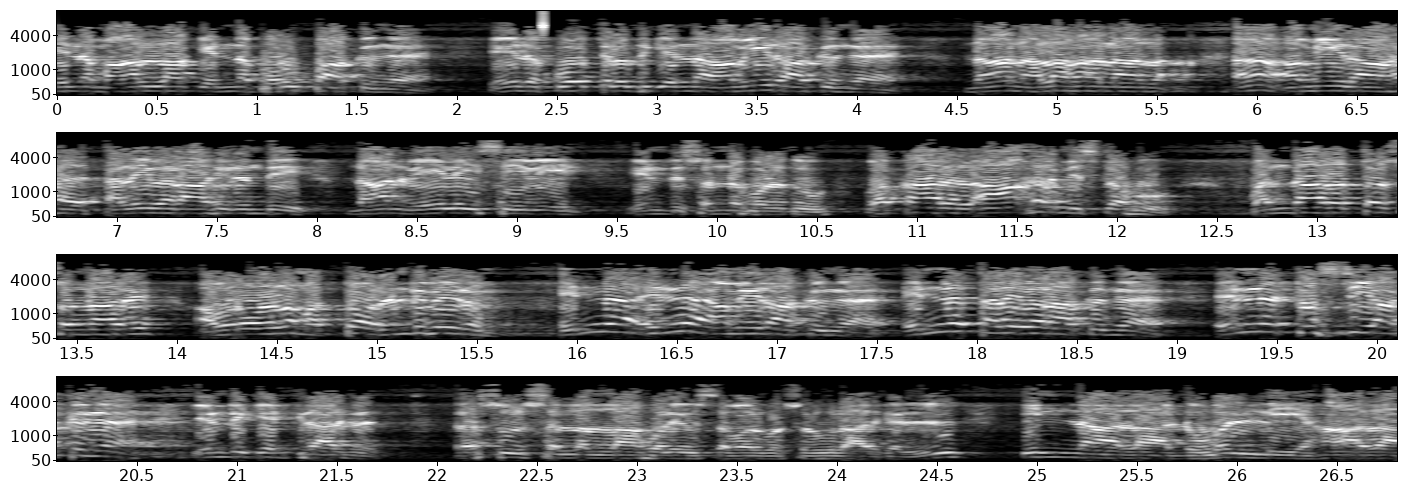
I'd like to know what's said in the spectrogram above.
என்ன மால்லாக்கு என்ன பொறுப்பாக்குங்க? என்ன கோத்திரத்துக்கு என்ன அமீராக்குங்க? நான் அழகா நான் அமீராக தலைவராக இருந்து நான் வேலை செய்வேன் என்று சொன்ன பொழுது வக்காலல் ஆகர் மிஸ்லஹு. பந்தாரத்தர் சொன்னாரு அவரோட மத்தோ ரெண்டு பேரும் என்ன என்ன அமீராக்குங்க? என்ன தலைவராக்குங்க? என்ன ட்ரஸ்டி ஆக்குங்க என்று கேட்கிறார்கள். ரசூல் சல்லாஹ் அலைஹி அவர்கள் சொல்கிறார்கள் இன்னாலா நுவல்லி ஹாதா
